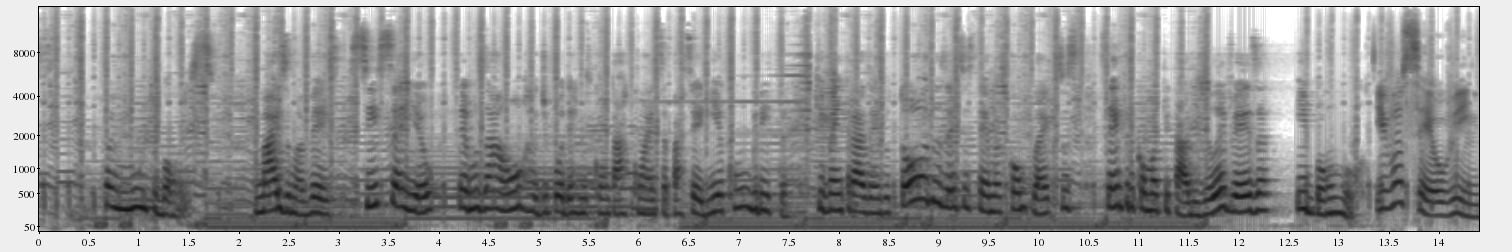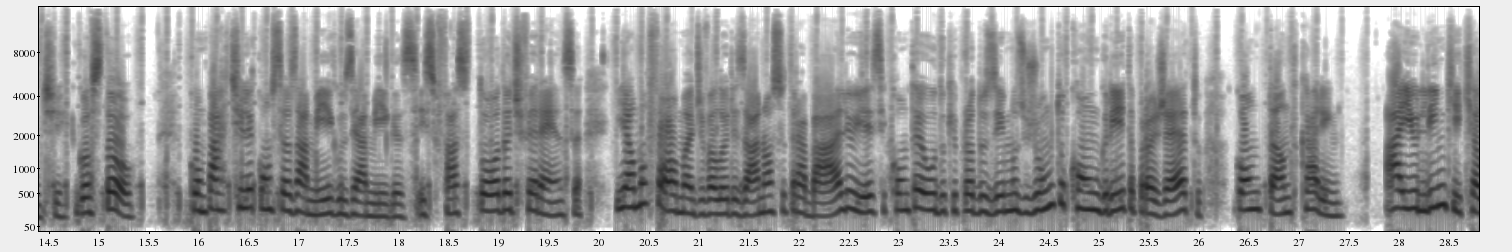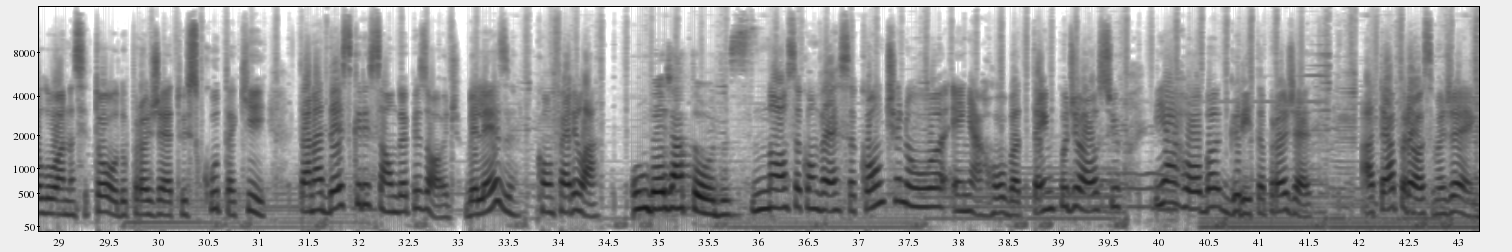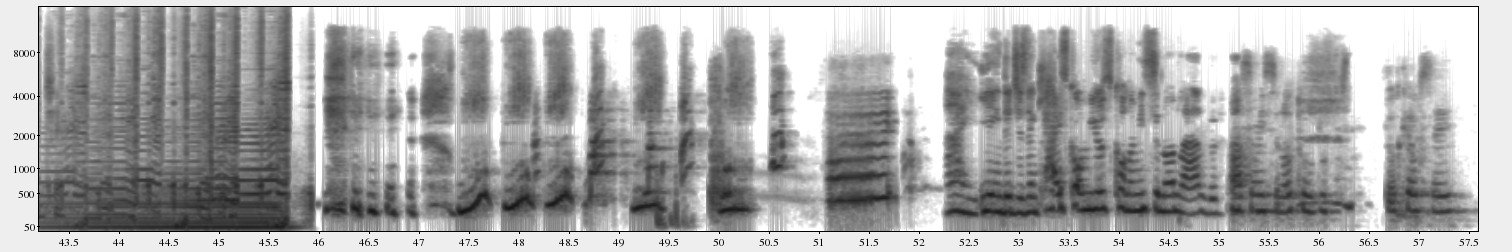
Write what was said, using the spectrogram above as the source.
Foi muito bom isso. Mais uma vez, Cissa e eu temos a honra de podermos contar com essa parceria com o Grita, que vem trazendo todos esses temas complexos, sempre com uma pitada de leveza e bom humor. E você, ouvinte, gostou? Compartilhe com seus amigos e amigas, isso faz toda a diferença e é uma forma de valorizar nosso trabalho e esse conteúdo que produzimos junto com o Grita Projeto com tanto carinho. Ah, e o link que a Luana citou do projeto Escuta Aqui tá na descrição do episódio, beleza? Confere lá. Um beijo a todos. Nossa conversa continua em arroba Tempo de Ócio e arroba Grita Projeto. Até a próxima, gente! Ai, e ainda dizem que High School Musical não me ensinou nada. Nossa, me ensinou tudo. Tudo que eu sei.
